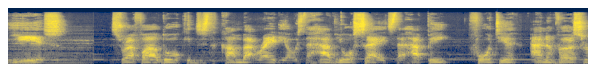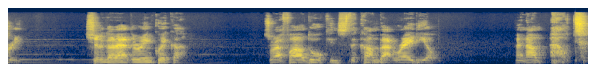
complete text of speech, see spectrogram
years? It's Raphael Dawkins. It's the Combat Radio. It's the Have Your Say. It's the happy 40th anniversary. Should have got out the ring quicker. It's Raphael Dawkins, the Combat Radio. And I'm out.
